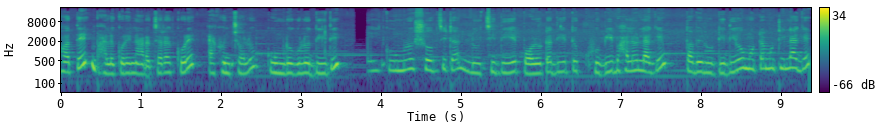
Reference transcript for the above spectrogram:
হওয়াতে ভালো করে নাড়াচাড়া করে এখন চলো কুমড়োগুলো দিয়ে দিই। এই কুমড়োর সবজিটা লুচি দিয়ে, পরোটা দিয়ে তো খুবই ভালো লাগে, তবে রুটি দিয়েও মোটামুটি লাগে।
